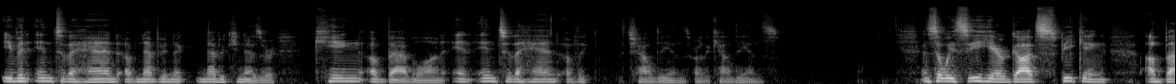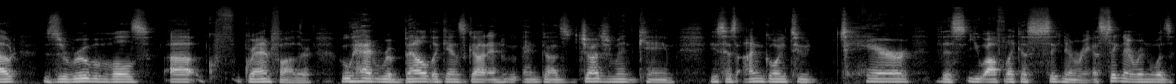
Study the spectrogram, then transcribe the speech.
even into the hand of Nebuchadnezzar, king of Babylon, and into the hand of the Chaldeans or the Chaldeans. And so we see here God speaking about Zerubbabel's uh, grandfather, who had rebelled against God, and who, and God's judgment came. He says, "I'm going to tear this you off like a signet ring. A signet ring was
